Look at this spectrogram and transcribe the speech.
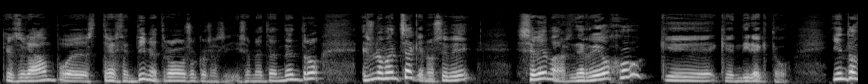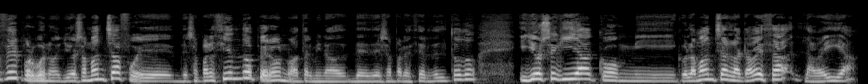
que serán pues 3 centímetros o cosas así, y se meten dentro. Es una mancha que no se ve se ve más de reojo que, en directo. Y entonces, pues bueno, yo esa mancha fue desapareciendo, pero no ha terminado de desaparecer del todo. Y yo seguía con mi, con la mancha en la cabeza, la veía,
